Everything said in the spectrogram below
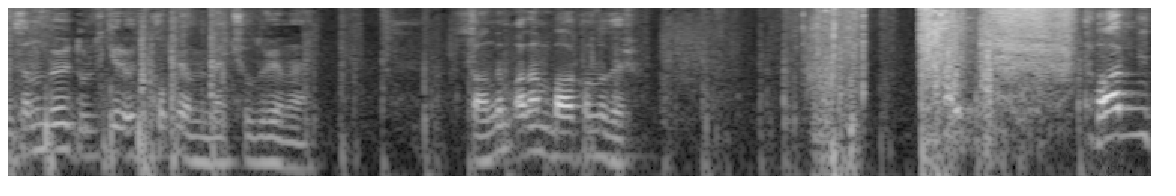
İnsanın böyle durduk yere ödü kopuyor mu ben çıldırıyorum ha. Sandım adam balkondadır. Tabi.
